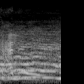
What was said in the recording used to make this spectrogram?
खाली फोटो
